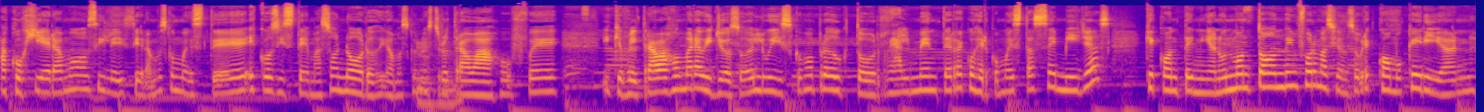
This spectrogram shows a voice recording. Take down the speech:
acogiéramos y le hiciéramos como este ecosistema sistema sonoro, digamos que nuestro trabajo fue, y que fue el trabajo maravilloso de Luis como productor, realmente recoger como estas semillas que contenían un montón de información sobre cómo querían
